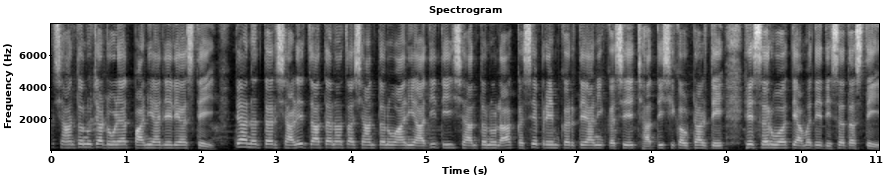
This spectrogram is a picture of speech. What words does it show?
शांतनूच्या डोळ्यात पाणी आलेले असते. त्यानंतर शाळेत जातानाचा शांतनू आणि आदिती शांतनूला कसे प्रेम करते आणि कसे छातीशी कवटाळते हे सर्व त्यामध्ये दिसत असते.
